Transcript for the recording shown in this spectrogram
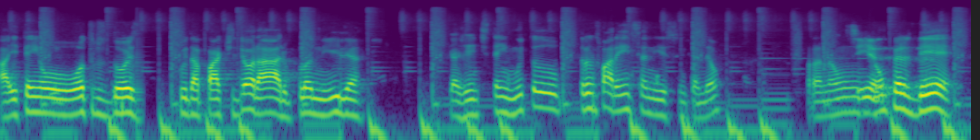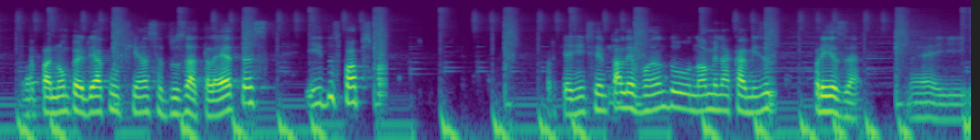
Aí tem o, outros dois que cuidam da parte de horário, planilha, que a gente tem muito transparência nisso, entendeu? Para não, Sim, não é... perder, né? para não perder a confiança dos atletas e dos próprios porque a gente sempre está levando o nome na camisa presa, né? E,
